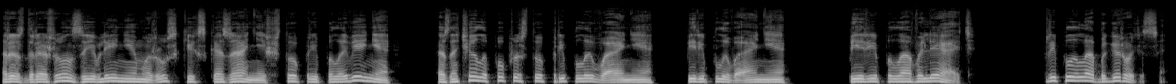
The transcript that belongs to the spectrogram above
раздражен заявлением русских сказаний, что приплывение означало попросту приплывание, переплывание, переплавлять. Приплыла Богородица.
